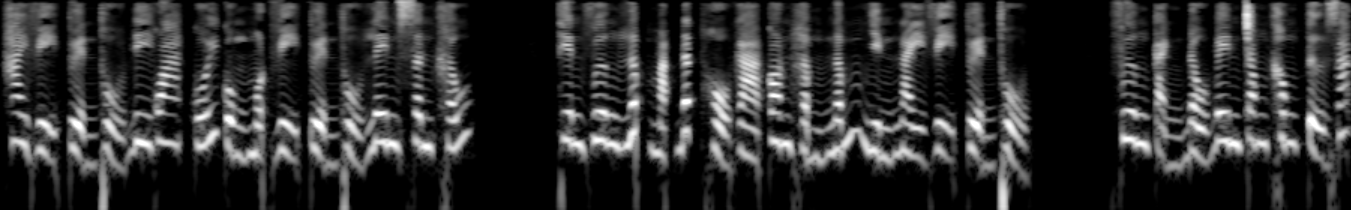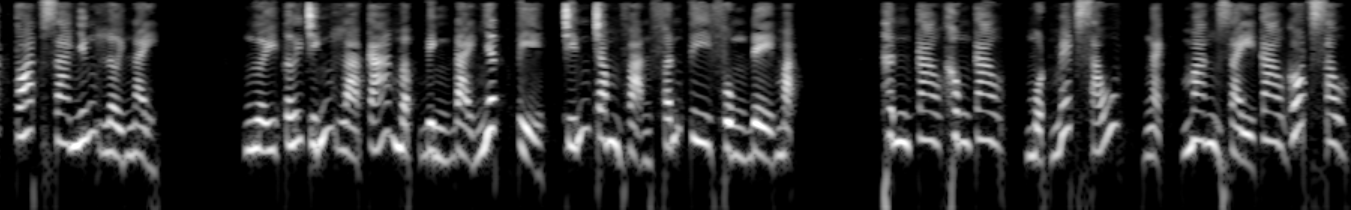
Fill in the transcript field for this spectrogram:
hai vị tuyển thủ đi qua cuối cùng một vị tuyển thủ lên sân khấu. Thiên vương lấp mặt đất hổ gà con hầm nấm nhìn này vị tuyển thủ. Phương cảnh đầu bên trong không tự giác toát ra những lời này. Người tới chính là cá mập bình đại nhất tỷ 900 vạn phấn ti phùng đề mặt. Thân cao không cao, 1m6, ngạch mang giày cao gót sau.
